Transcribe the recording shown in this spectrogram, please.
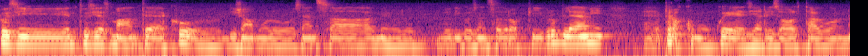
così entusiasmante, ecco, diciamolo senza, almeno lo, lo dico senza troppi problemi, eh, però comunque si è risolta con,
